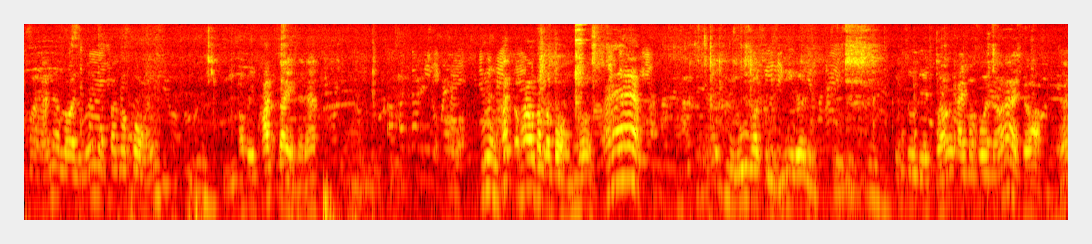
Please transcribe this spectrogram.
ำอาหารอร่อยเหมือนกับปลากระป๋องเอาไปพัดไก่นะนะอืมพัดกะเพราปลากระป๋องพี่น้องแซ่บไม่รู้ว่าสูตรนี้เลยเป็นสูตรเด็ดของใครบางคนเนาะชอบนะ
